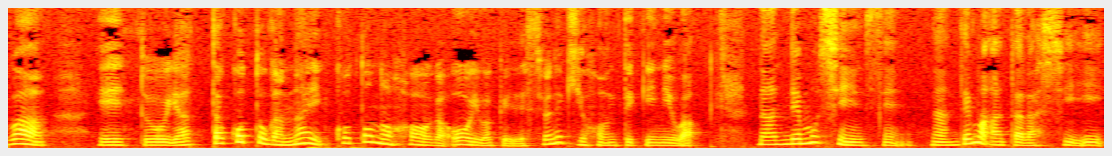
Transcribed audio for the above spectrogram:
は、えーと、やったことがないことの方が多いわけですよね基本的には。何でも新鮮何でも新しい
